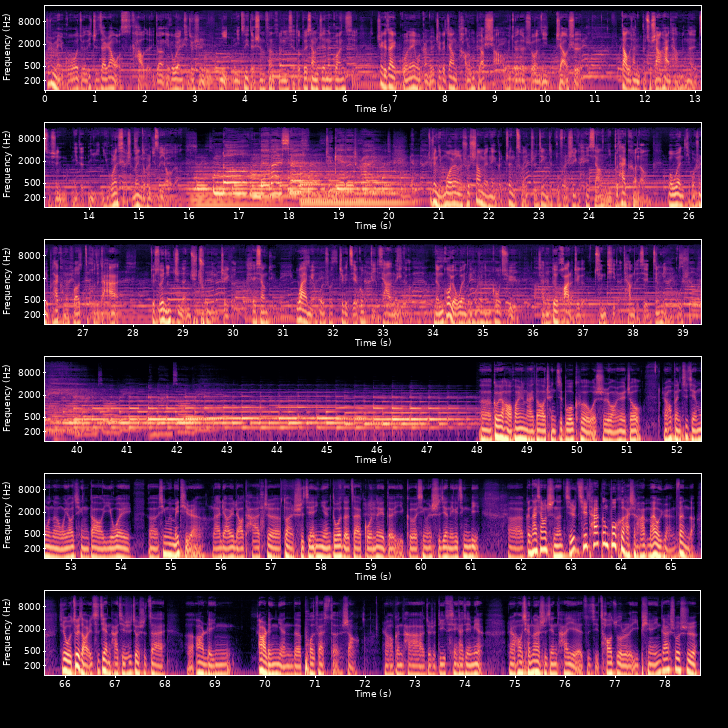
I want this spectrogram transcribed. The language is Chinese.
就是美国，我觉得一直在让我思考的一段一个问题，就是你你自己的身份和你写作对象之间的关系。这个在国内，我感觉这个这样讨论会比较少。我觉得说，你只要是道德上你不去伤害他们，那其实你的你你无论写什么，你都是自由的。就是你默认了说上面那个政策制定的部分是一个黑箱，你不太可能问问题，或者说你不太可能获获得答案。对，所以你只能去处理这个黑箱外面，或者说这个结构底下的那个能够有问题，或者说能够去产生对话的这个群体的他们的一些经历和故事。呃，各位好，欢迎来到晨记播客，我是王月洲。然后本期节目呢，我邀请到一位呃新闻媒体人来聊一聊他这段时间一年多的在国内的一个新闻时间的一个经历。呃，跟他相识呢，其实其实他跟播客还是还蛮有缘分的。其实我最早一次见他，其实就是在呃二零二零年的 Podfest 上，然后跟他就是第一次线下见面。然后前段时间他也自己操作了一篇，应该说是。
